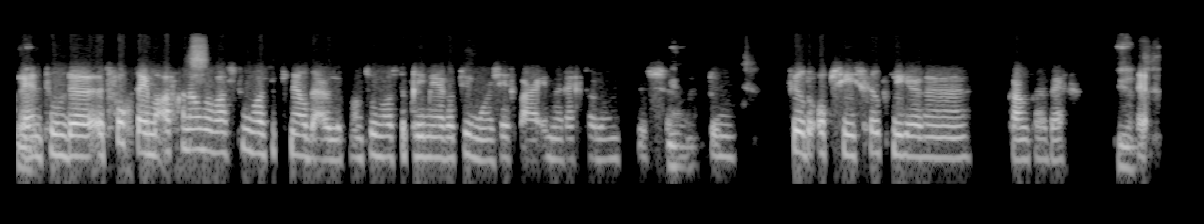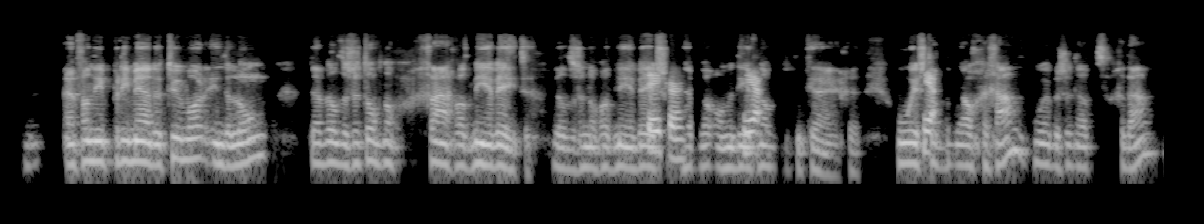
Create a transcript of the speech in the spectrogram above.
En toen de, het vocht eenmaal afgenomen was, toen was het snel duidelijk. Want toen was de primaire tumor zichtbaar in mijn rechterlong. Dus ja. toen viel de optie schildklierkanker weg. Ja. En van die primaire tumor in de long, daar wilden ze toch nog graag wat meer weten. Wilden ze nog wat meer weten hebben om een diagnose ja. te krijgen. Hoe is dat bij jou gegaan? Hoe hebben ze dat gedaan?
